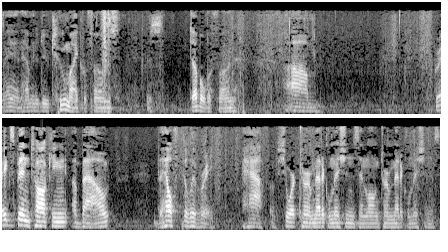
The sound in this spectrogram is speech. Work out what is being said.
Man, having to do two microphones is double the fun. Um, Greg's been talking about the health delivery half of short term medical missions and long term medical missions.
